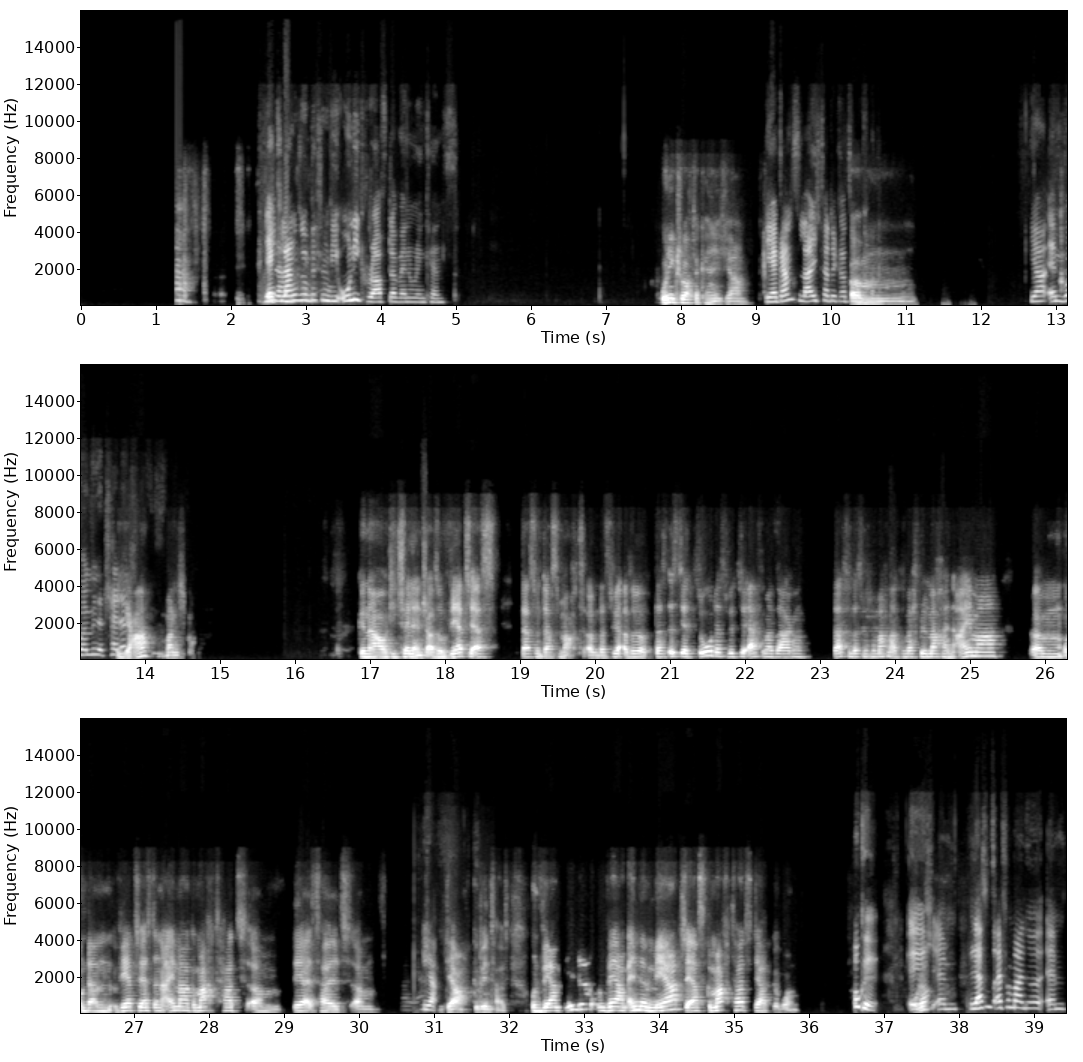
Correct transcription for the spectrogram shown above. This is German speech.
Er klang so ein bisschen wie Unicrafter, wenn du den kennst. Unicrafter kenne ich ja. Ja, ganz leicht hatte gerade so. Ähm, Ja, ähm, wollen wir eine Challenge? ja, manchmal. Genau, die Challenge. Also wer zuerst das und das macht. Ähm, dass wir, also das ist jetzt so, dass wir zuerst mal sagen, das und das müssen wir machen. Also zum Beispiel mache einen Eimer ähm, und dann wer zuerst einen Eimer gemacht hat, ähm, der ist halt, ähm, Ja. der gewinnt halt. Und wer am Ende und wer am Ende mehr zuerst gemacht hat, der hat gewonnen. Okay. Oder? Ich, ähm, lass uns einfach mal eine ähm,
